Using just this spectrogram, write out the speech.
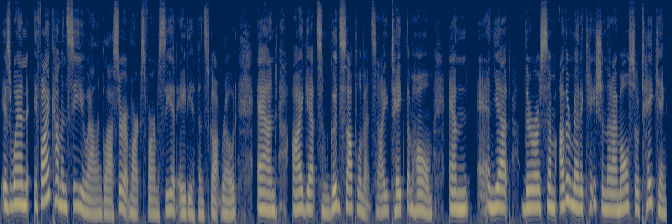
is when if I come and see you, Alan Glasser, at Mark's Pharmacy at 80th and Scott Road, and I get some good supplements and I take them home and and yet there are some other medication that I'm also taking.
